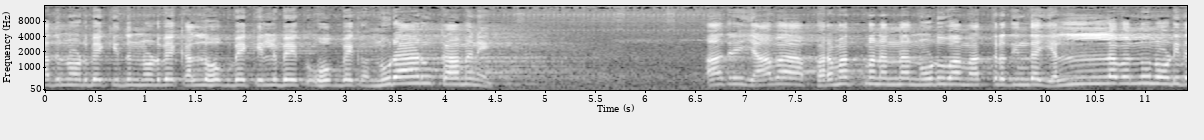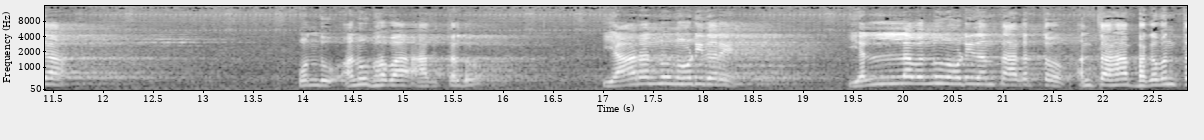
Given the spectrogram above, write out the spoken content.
ಅದನ್ನು ನೋಡ್ಬೇಕು, ಇದನ್ನು ನೋಡ್ಬೇಕು, ಅಲ್ಲಿ ಹೋಗ್ಬೇಕು, ಇಲ್ಲಿ ಬೇಕು, ಹೋಗಬೇಕು, ನೂರಾರು ಕಾಮನೆ. ಆದರೆ ಯಾವ ಪರಮಾತ್ಮನನ್ನು ನೋಡುವ ಮಾತ್ರದಿಂದ ಎಲ್ಲವನ್ನೂ ನೋಡಿದ ಒಂದು ಅನುಭವ ಆಗ್ತದೋ? ಯಾರನ್ನು ನೋಡಿದರೆ ಎಲ್ಲವನ್ನೂ ನೋಡಿದಂತಾಗತ್ತೋ? ಅಂತಹ ಭಗವಂತ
